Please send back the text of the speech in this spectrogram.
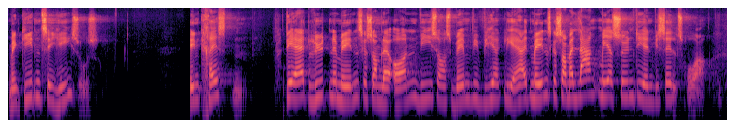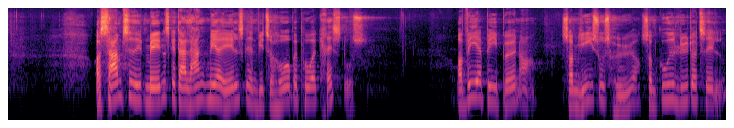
men give den til Jesus. En kristen, det er et lyttende menneske, som lader ånden vise os, hvem vi virkelig er. Et menneske, som er langt mere syndig, end vi selv tror. Og samtidig et menneske, der er langt mere elsket, end vi tager håbe på af Kristus. Og ved at bede bønder, som Jesus hører, som Gud lytter til,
